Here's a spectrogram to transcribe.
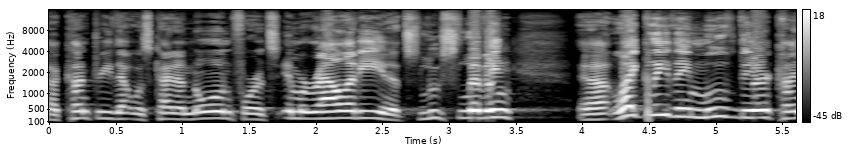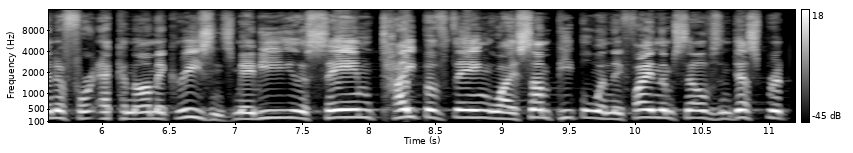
a country that was kind of known for its immorality and its loose living. Uh, likely they moved there kind of for economic reasons. Maybe the same type of thing why some people, when they find themselves in desperate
